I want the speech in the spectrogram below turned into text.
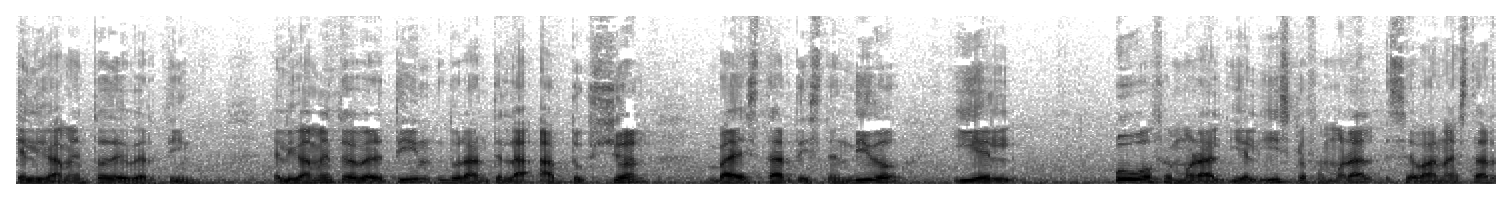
el ligamento de Bertín. El ligamento de Bertín durante la abducción va a estar distendido y el pubo femoral y el isquio femoral se van a estar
